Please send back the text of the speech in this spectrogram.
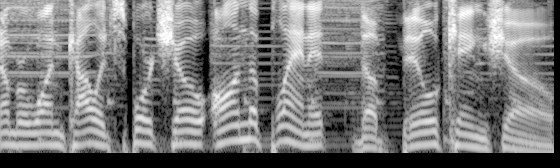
Number one college sports show on the planet, The Bill King Show.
